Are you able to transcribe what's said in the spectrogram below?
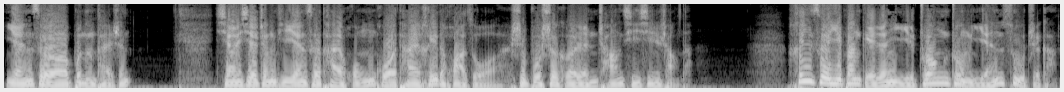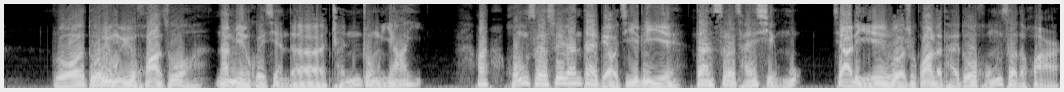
颜色不能太深。像一些整体颜色太红或太黑的画作，是不适合人长期欣赏的。黑色一般给人以庄重严肃之感。若多用于画作，难免会显得沉重压抑；而红色虽然代表吉利，但色彩醒目。家里若是挂了太多红色的画儿，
